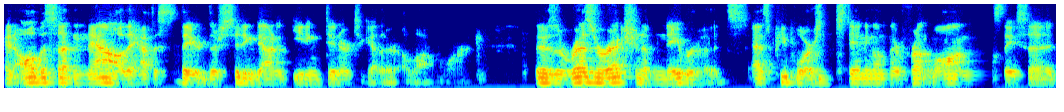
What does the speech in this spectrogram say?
and all of a sudden now they have to they're they're sitting down and eating dinner together a lot more. There's a resurrection of neighborhoods as people are standing on their front lawns. They said.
